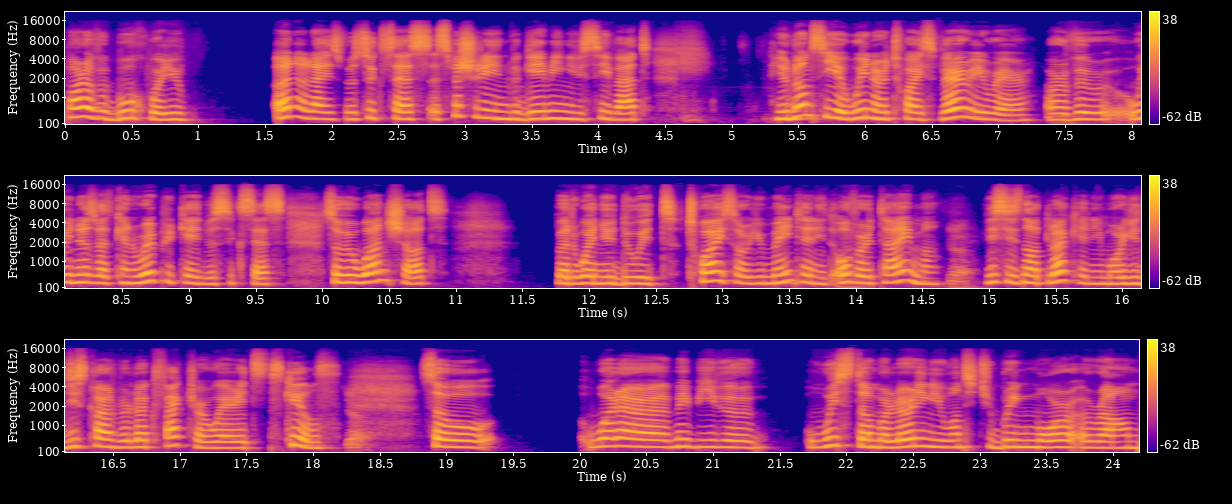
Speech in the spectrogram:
part of a book where you analyze the success, especially in the gaming, you see that you don't see a winner twice, very rare, or the winners that can replicate the success. So the one shot, but when you do it twice or you maintain it over time, Yeah. this is not luck anymore. You discard the luck factor where it's skills. Yeah. So what are maybe the wisdom or learning you wanted to bring more around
